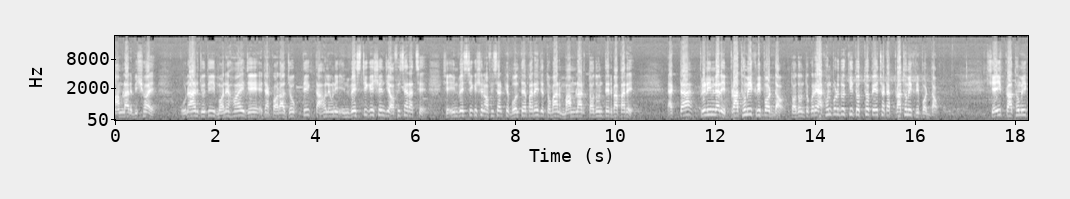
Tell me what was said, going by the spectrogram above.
মামলার বিষয়ে উনার যদি মনে হয় যে এটা করা যৌক্তিক, তাহলে উনি ইনভেস্টিগেশন যে অফিসার আছে সে ইনভেস্টিগেশন অফিসারকে বলতে পারে যে তোমার মামলার তদন্তের ব্যাপারে একটা প্রিলিমিনারি প্রাথমিক রিপোর্ট দাও। তদন্ত করে এখন পর্যন্ত কী তথ্য পেয়েছ একটা প্রাথমিক রিপোর্ট দাও। সেই প্রাথমিক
